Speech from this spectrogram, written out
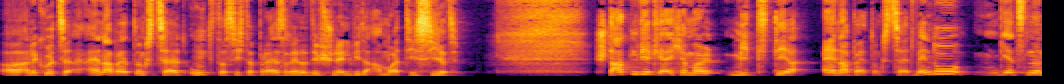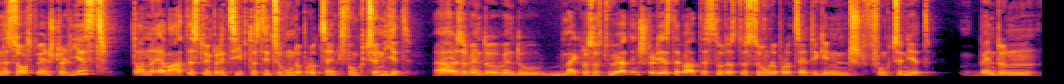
äh, eine kurze Einarbeitungszeit und dass sich der Preis relativ schnell wieder amortisiert. Starten wir gleich einmal mit der Einarbeitungszeit. Wenn du jetzt eine Software installierst, dann erwartest du im Prinzip, dass die zu 100% funktioniert. Ja, also wenn du, wenn du Microsoft Word installierst, erwartest du, dass das zu 100%ig funktioniert. Wenn du ein,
